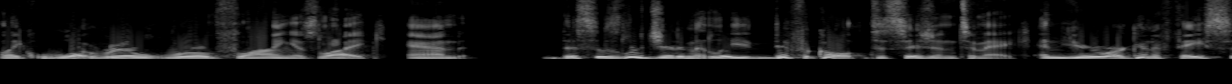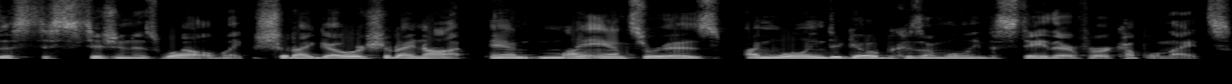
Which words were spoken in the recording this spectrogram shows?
like what real world flying is like, and this is legitimately difficult decision to make and you are going to face this decision as well like should i go or should i not? And my answer is i'm willing to go because i'm willing to stay there for a couple nights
